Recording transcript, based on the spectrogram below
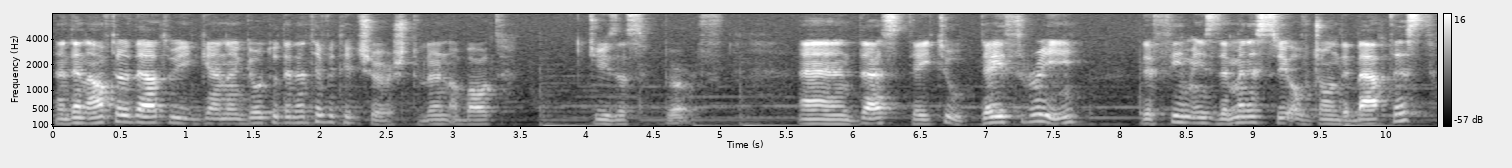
and then after that we're gonna go to the Nativity Church to learn about Jesus' birth, and that's day two. Day three, the theme is the ministry of John the Baptist.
